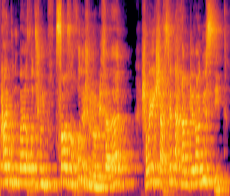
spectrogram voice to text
هر کدوم برای خودشون ساز خودشون رو می‌زنن شما یک شخصیت همگرا نیستید.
